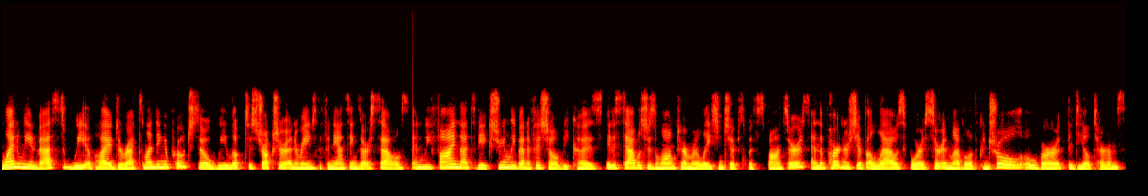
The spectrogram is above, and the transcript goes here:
when we invest, we apply a direct lending approach. So we look to structure and arrange the financings ourselves. And we find that to be extremely beneficial because it establishes long term relationships with sponsors. And the partnership allows for a certain level of control over the deal terms.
